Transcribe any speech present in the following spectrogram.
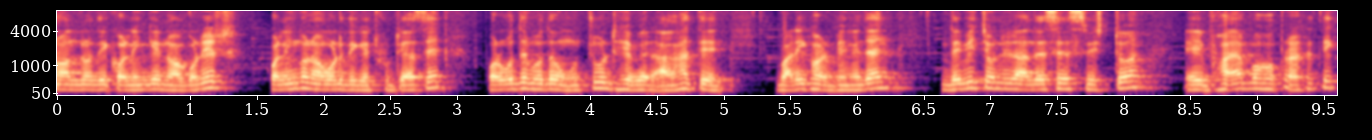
নদ নদী কলিঙ্গে নগরের, কলিঙ্গ নগরের দিকে ছুটে আসে। পর্বতের মতো উঁচু ঢেবের আঘাতে বাড়িঘর ভেঙে যায়। দেবীচণ্ডীর আদেশে সৃষ্ট এই ভয়াবহ প্রাকৃতিক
